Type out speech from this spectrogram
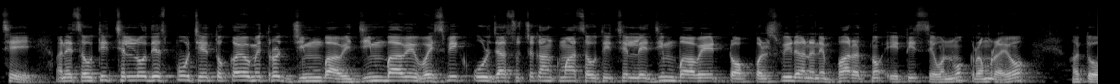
છે. અને સૌથી છેલ્લો દેશ પૂછે તો કયો મિત્રો? જિમ્બાવે જિમ્બાવે વૈશ્વિક ઊર્જા સૂચકાંકમાં સૌથી છેલ્લે જિમ્બાવે ટોપ પર સ્વીડન અને ભારતનો એટી સેવનમો ક્રમ રહ્યો હતો.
